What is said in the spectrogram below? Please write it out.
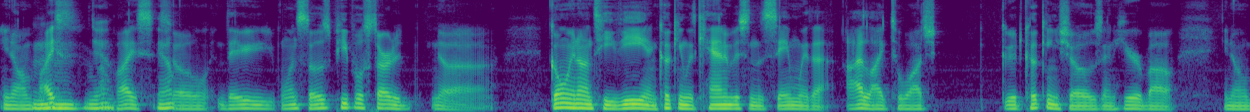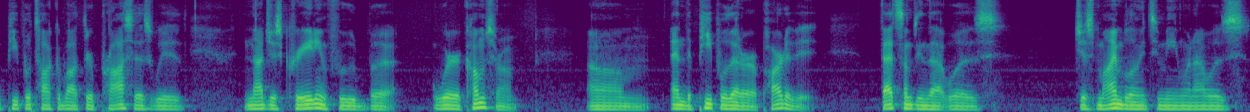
you know, on Vice. Mhm, yeah. On Vice. Yep. So they once those people started uh, going on TV and cooking with cannabis in the same way that I like to watch good cooking shows and hear about, you know, people talk about their process with not just creating food but where it comes from, um, and the people that are a part of it. That's something that was just mind blowing to me when I was,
